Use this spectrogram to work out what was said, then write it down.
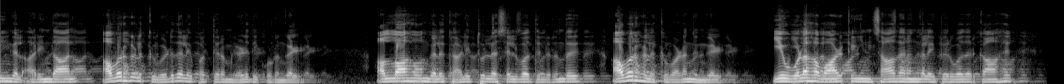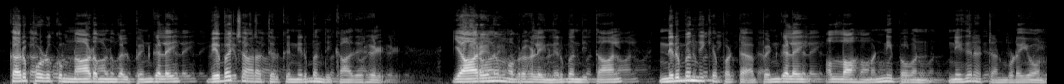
நீங்கள் அறிந்தால் அவர்களுக்கு விடுதலை பத்திரம் எழுதி கொடுங்கள். அல்லாஹ் உங்களுக்கு அளித்துள்ள செல்வத்திலிருந்து அவர்களுக்கு வழங்குங்கள். இவ்வுலக வாழ்க்கையின் சாதனங்களை பெறுவதற்காக கற்பொழுக்கும் நாடும் உங்கள் பெண்களை விபச்சாரத்திற்கு நிர்பந்திக்காதீர்கள். யாரேனும் அவர்களை நிர்பந்தித்தால் நிர்பந்திக்கப்பட்ட அப்பெண்களை அல்லாஹ் மன்னிப்பவன் நிகரற்ற அன்புடையோன்.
